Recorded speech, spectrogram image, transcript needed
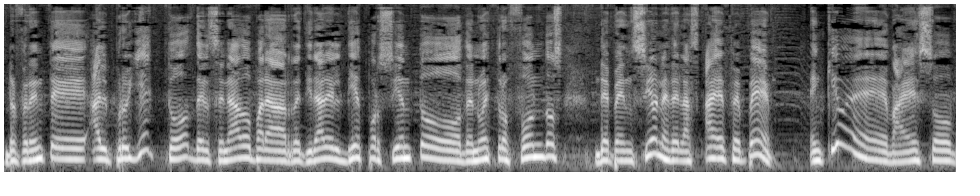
referente al proyecto del Senado para retirar el 10% de nuestros fondos de pensiones de las AFP. ¿En qué va eso?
